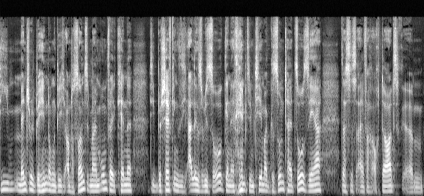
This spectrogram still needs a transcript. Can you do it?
die Menschen mit Behinderung, die ich auch noch sonst in meinem Umfeld kenne, die beschäftigen sich alle sowieso generell mit dem Thema Gesundheit so sehr, dass es einfach auch dort ähm,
